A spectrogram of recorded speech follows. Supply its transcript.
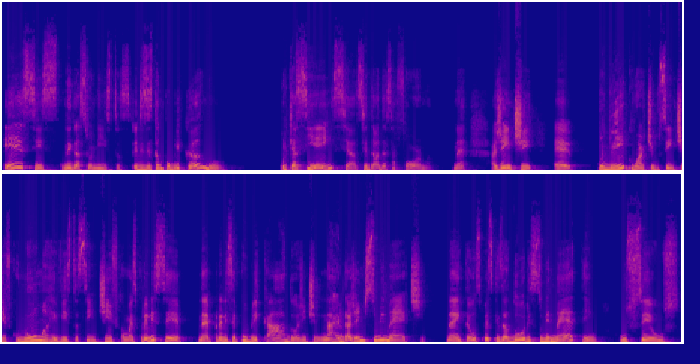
esses negacionistas, eles estão publicando? Porque a ciência se dá dessa forma. Né? A gente é, publica um artigo científico numa revista científica, mas para ele ser, né, para ele ser publicado, a gente, na realidade, a gente submete. Né? Então, os pesquisadores submetem os seus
